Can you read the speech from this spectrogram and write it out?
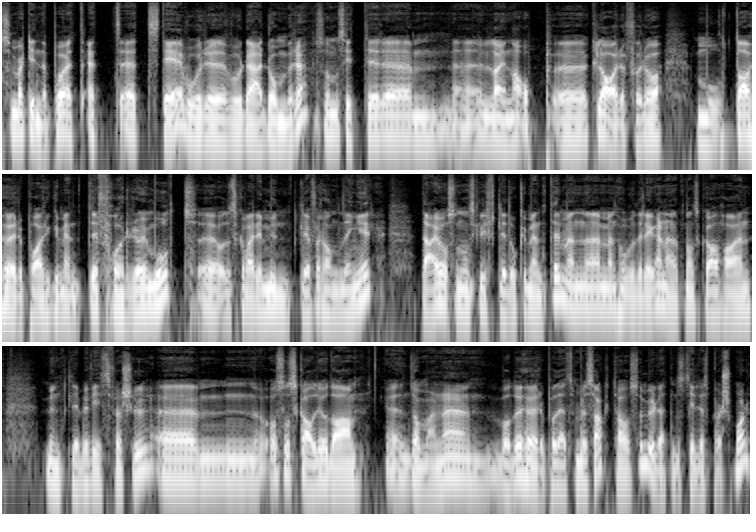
som vi har vært inne på, et, et, et sted hvor, hvor, det er dommere som sitter eh, lina opp, eh, klare for å motta og høre på argumenter for og imot. Eh, og det skal være muntlige forhandlinger. Det er jo også noen skriftlige dokumenter, men, eh, men hovedregelen er at man skal ha en muntlig bevisførsel. Uh, og så skal jo da uh, dommerne både høre på det som blir sagt, ha også muligheten til å stille spørsmål.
